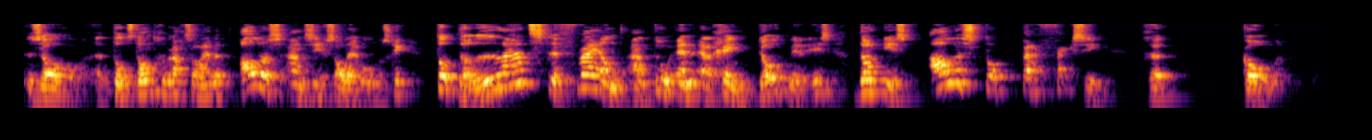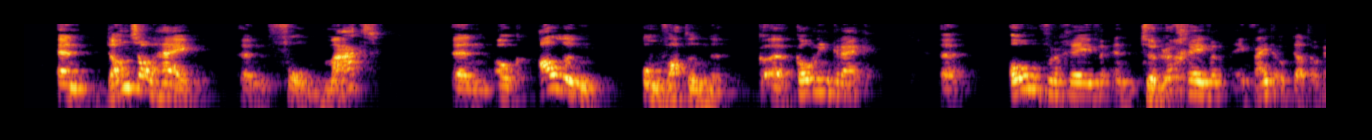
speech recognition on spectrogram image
zal, uh, tot stand gebracht zal hebben, alles aan zich zal hebben onderschikt, tot de laatste vijand aan toe en er geen dood meer is, dan is alles tot perfectie gekomen. En dan zal hij een volmaakt en ook allen omvattende uh, koninkrijk overgeven en teruggeven, in feite ook dat ook,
